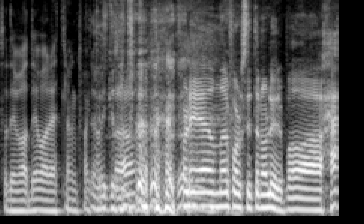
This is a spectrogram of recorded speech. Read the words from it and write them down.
Så det var, det var rett langt, faktisk. Ja, Ja, fordi når folk sitter og lurer på Hæ,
